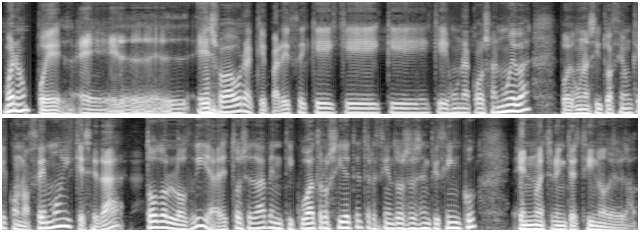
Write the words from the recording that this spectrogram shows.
Bueno, pues eso ahora que parece que, que es una cosa nueva, pues es una situación que conocemos y que se da todos los días. Esto se da 24/7, 365 en nuestro intestino delgado.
